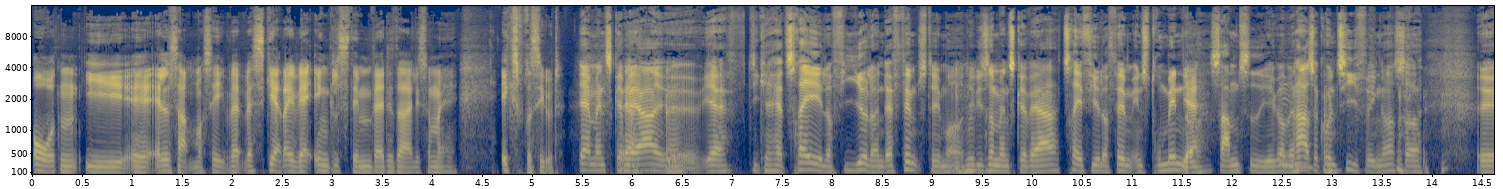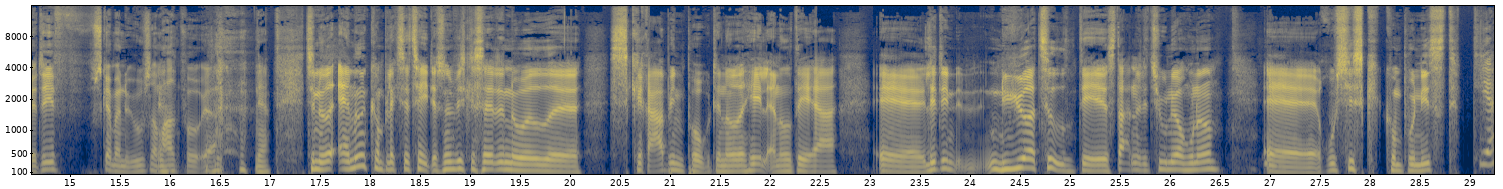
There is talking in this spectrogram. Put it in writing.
orden i øh, alle sammen og se, hvad, hvad sker der i hver enkelt stemme, hvad er det, der ligesom er ekspressivt. Ja, man skal Ja, være, ja. øh, ja, de kan have tre eller fire eller endda fem stemmer. Mm-hmm. Det er ligesom, man skal være tre, fire eller fem instrumenter Ja. ja. samtidig, ikke? Og man har så kun 10 fingre, så øh, det skal man øve sig meget på, ja. Til noget andet kompleksitet, jeg synes, vi skal sætte noget øh, skrabin på. Det er noget helt andet. Det er øh, lidt en nyere tid. Det er starten af det 20. århundrede. Øh, russisk komponist. Ja,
